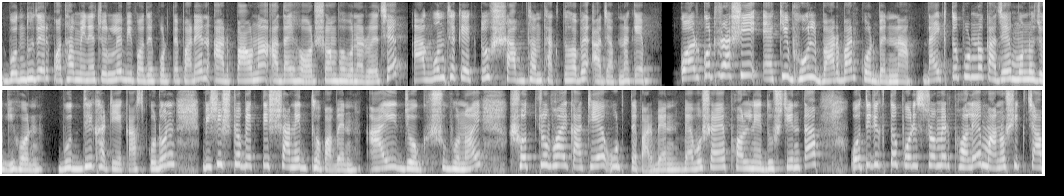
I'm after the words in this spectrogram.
বন্ধুদের কথা মেনে চললে বিপদে পড়তে পারেন আর পাওনা আদায় হওয়ার সম্ভাবনা রয়েছে। আগুন থেকে একটু সাবধান থাকতে হবে আজ আপনাকে। কর্কট রাশি একই ভুল বারবার করবেন না। দায়িত্বপূর্ণ কাজে মনোযোগী হন। বুদ্ধি খাটিয়ে কাজ করুন। বিশিষ্ট ব্যক্তির সান্নিধ্য পাবেন। আয় যোগ শুভ নয়, শত্রু ভয় কাটিয়ে উঠতে পারবেন। ব্যবসায়ে ফল নিয়ে দুশ্চিন্তা, অতিরিক্ত পরিশ্রমের ফলে মানসিক চাপ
